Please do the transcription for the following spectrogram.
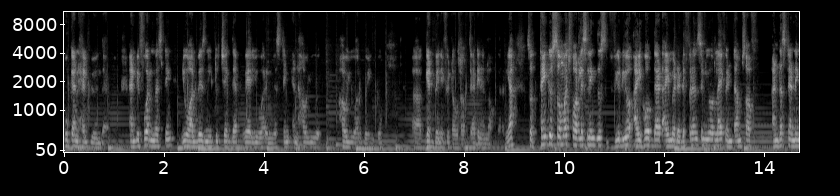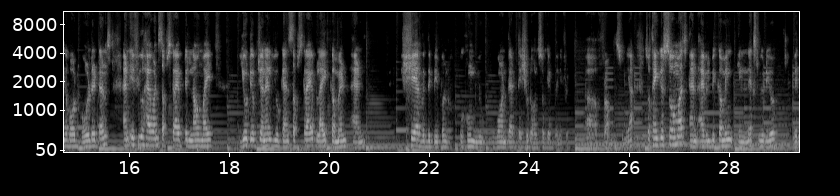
who can help you in that. And before investing you always need to check that where you are investing and how you how you are going to uh, get benefit out of that in a long run. Yeah? So thank you so much for listening this video. I hope that i made a difference in your life in terms of understanding about gold returns. And if you haven't subscribed till now my youtube channel you can subscribe like comment and share with the people whom you want that they should also get benefit uh, from this one yeah? So thank you so much and i will be coming in next video with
